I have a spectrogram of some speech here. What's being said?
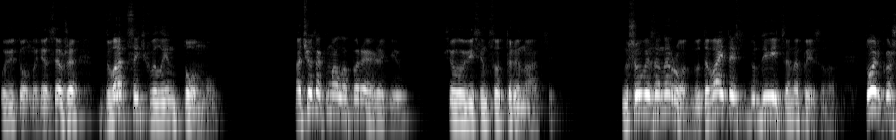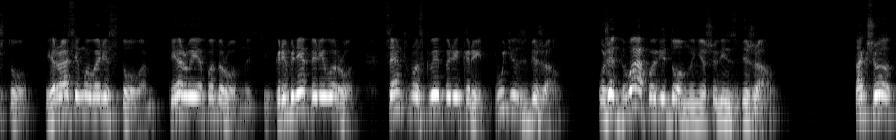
повідомлення. Це вже 20 хвилин тому. А чого так мало переглядів? Всього 813. Ну, що ви за народ? Ну, давайте, ну, дивіться, написано. Только что Герасимов арестован. Первые подробности. В Кремле переворот. Центр Москви перекрит. Путін збіжав. Уже два повідомлення, що він збіжав. Так що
